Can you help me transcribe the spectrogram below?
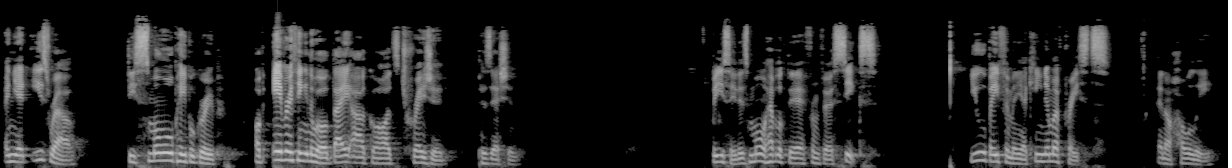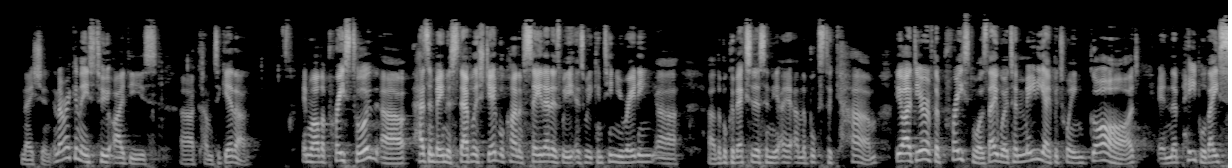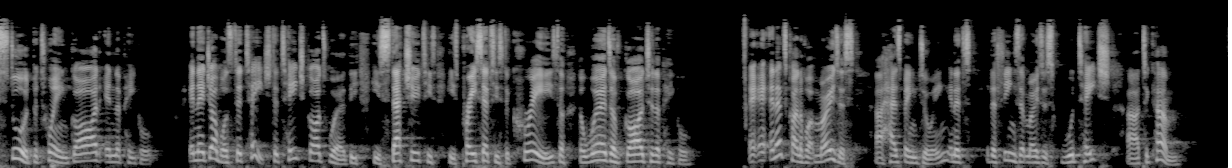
And yet Israel, this small people group of everything in the world, they are God's treasured possession. But you see, there's more. Have a look there from verse 6. You will be for me a kingdom of priests and a holy nation. And I reckon these two ideas uh, come together. And while the priesthood uh, hasn't been established yet, we'll kind of see that as we as we continue reading uh, uh the book of Exodus and the, uh, and the books to come. The idea of the priest was they were to mediate between God and the people. They stood between God and the people. And their job was to teach, to teach God's word, the, his statutes, his, his precepts, his decrees, the, the words of God to the people. And, and that's kind of what Moses uh, has been doing, and it's the things that Moses would teach uh, to come.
